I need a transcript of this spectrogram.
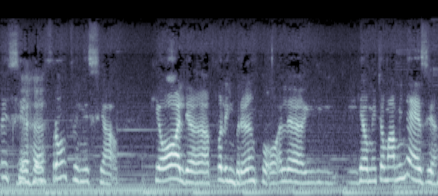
sempre esse uhum. confronto inicial, que olha a folha em branco, olha e, e realmente é uma amnésia.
